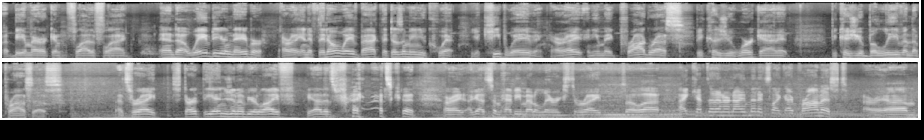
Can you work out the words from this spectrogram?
Uh, be American, fly the flag, and uh, wave to your neighbor. All right. And if they don't wave back, that doesn't mean you quit. You keep waving. All right. And you make progress because you work at it, because you believe in the process. That's right. Start the engine of your life. Yeah, that's right. That's good. All right, I got some heavy metal lyrics to write. So uh, I kept it under nine minutes like I promised. All right, um,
